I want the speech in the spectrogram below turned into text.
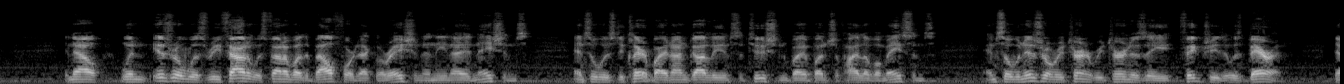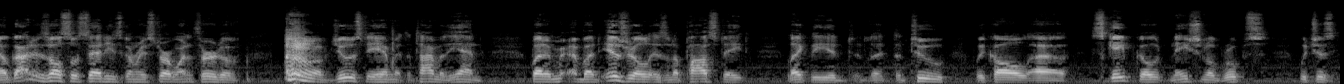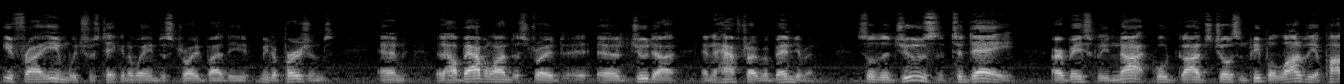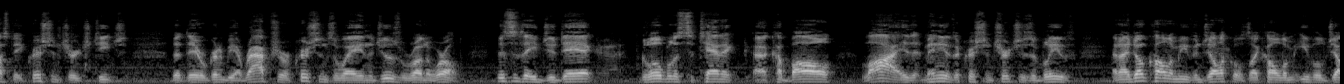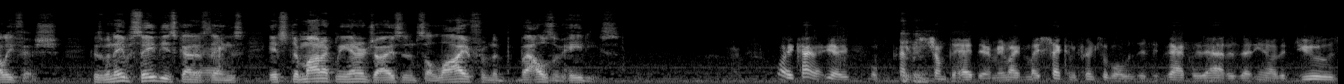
Now, when Israel was refounded, it was founded by the Balfour Declaration in the United Nations, and so it was declared by an ungodly institution by a bunch of high level Masons. And so when Israel returned, it returned as a fig tree that was barren. Now, God has also said he's going to restore one third of, of Jews to him at the time of the end. But but Israel is an apostate, like the the, the two we call uh, scapegoat national groups, which is Ephraim, which was taken away and destroyed by the Medo Persians, and how Babylon destroyed uh, uh, Judah and the half tribe of Benjamin. So the Jews today are basically not quote God's chosen people. A lot of the apostate Christian church teach that they were going to be a rapture of Christians away and the Jews will run the world. This is a Judaic, globalist, satanic uh, cabal lie that many of the Christian churches believe, and I don't call them evangelicals, I call them evil jellyfish. Because when they say these kind of things, it's demonically energized and it's alive from the bowels of Hades. Well, you kind of yeah, you kind of just jumped ahead there. I mean, my, my second principle is, is exactly that: is that you know the Jews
